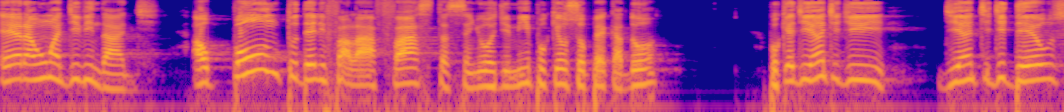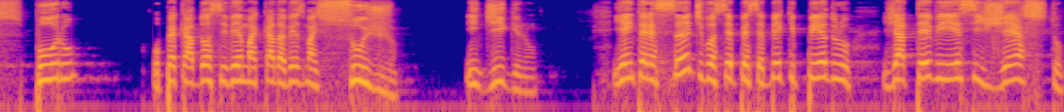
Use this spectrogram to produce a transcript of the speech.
era uma divindade, ao ponto dele falar: Afasta, Senhor, de mim, porque eu sou pecador. Porque diante de, diante de Deus puro, o pecador se vê mais, cada vez mais sujo, indigno. E é interessante você perceber que Pedro já teve esse gesto,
